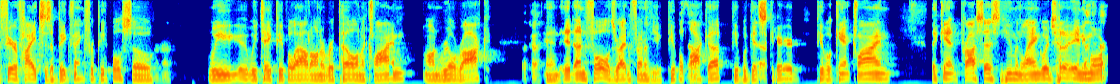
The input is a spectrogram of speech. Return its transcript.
fear of heights is a big thing for people. So uh-huh. we we take people out on a rappel and a climb on real rock. Okay. And it unfolds right in front of you. People yeah. lock up. People get yeah. scared. People can't climb. They can't process human language anymore.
